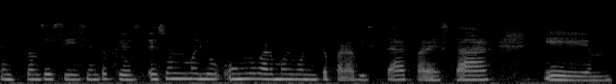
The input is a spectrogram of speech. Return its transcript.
Entonces sí, siento que es, es un, muy, un lugar muy bonito para visitar, para estar. em,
